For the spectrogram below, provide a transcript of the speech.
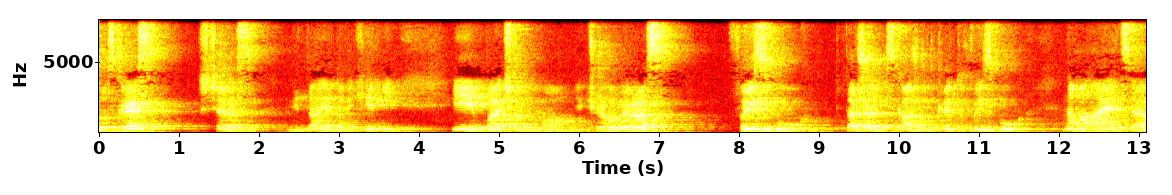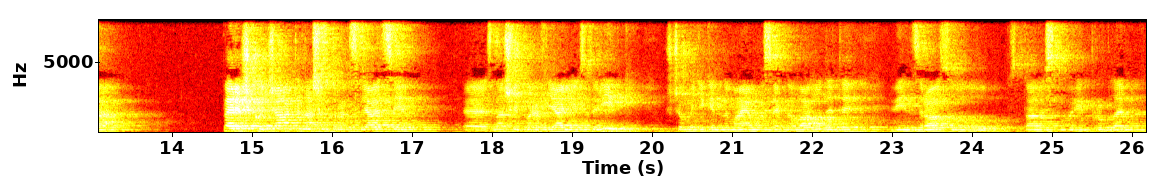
Воскрес! Ще раз вітаю на вечірній і бачимо, черговий раз Фейсбук, перше скажу відкрито, Фейсбук намагається перешкоджати нашим трансляціям е, з нашої парафіальної сторінки. Що ми тільки намагаємося як налагодити, він зразу створює проблеми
